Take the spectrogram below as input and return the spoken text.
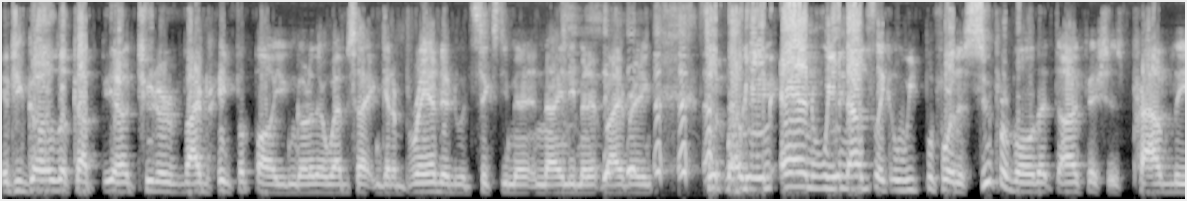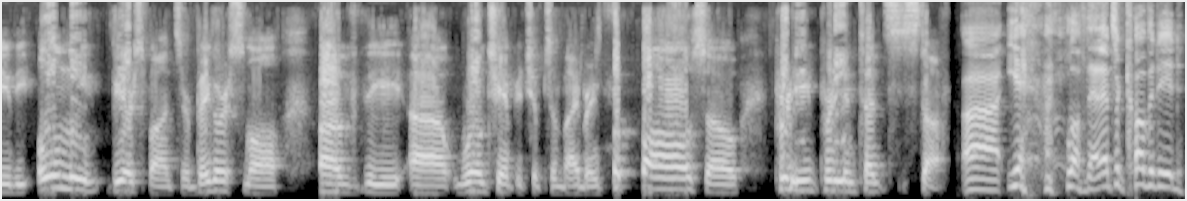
If you go look up, you know, Tudor vibrating football, you can go to their website and get a branded with 60 minute and 90 minute vibrating football game. And we announced like a week before the Super Bowl that Dogfish is proudly the only beer sponsor, big or small, of the uh, World Championships of Vibrating Football. So pretty pretty intense stuff. Uh, yeah, I love that. That's a coveted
